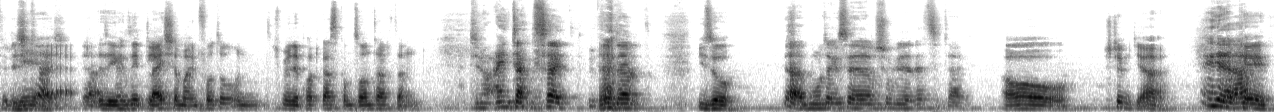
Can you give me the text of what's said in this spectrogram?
Für dich Yeah. gleich. Ja. Also ihr seht gleich schon mal ein Foto und ich meine, der Podcast kommt Sonntag, dann. Habt ihr noch einen Tag Zeit? Verdammt. Wieso? Ja, Montag ist ja schon wieder der letzte Tag. Oh, stimmt, ja. Ja. Okay,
